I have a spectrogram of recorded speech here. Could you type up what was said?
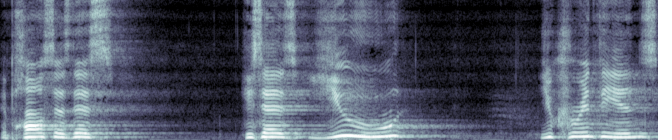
And Paul says this. He says, You, you Corinthians,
